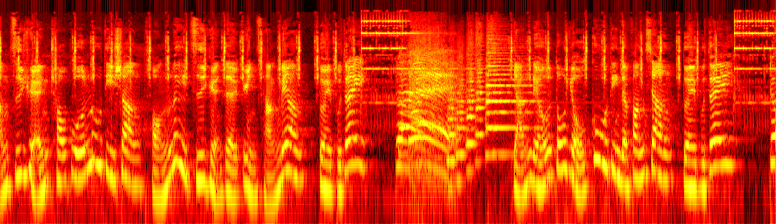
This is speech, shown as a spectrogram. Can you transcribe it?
洋资源超过陆地上同类资源的蕴藏量，对不对？对，洋流都有固定的方向，对不对？对，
